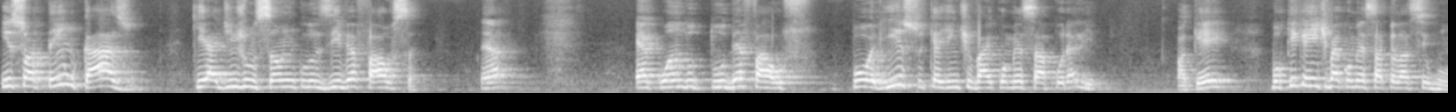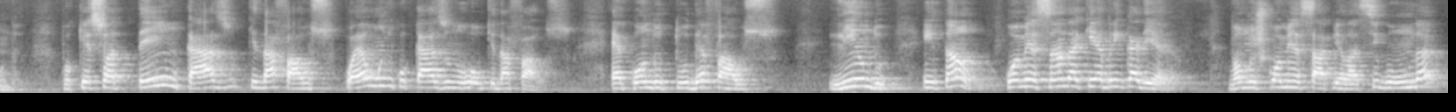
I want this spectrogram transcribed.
E só tem um caso que a disjunção, inclusive, é falsa. Né? É quando tudo é falso. Por isso que a gente vai começar por ali. Ok? Por que, que a gente vai começar pela segunda? Porque só tem um caso que dá falso. Qual é o único caso no ou que dá falso? É quando tudo é falso. Lindo? Então, começando aqui a brincadeira. Vamos começar pela segunda,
